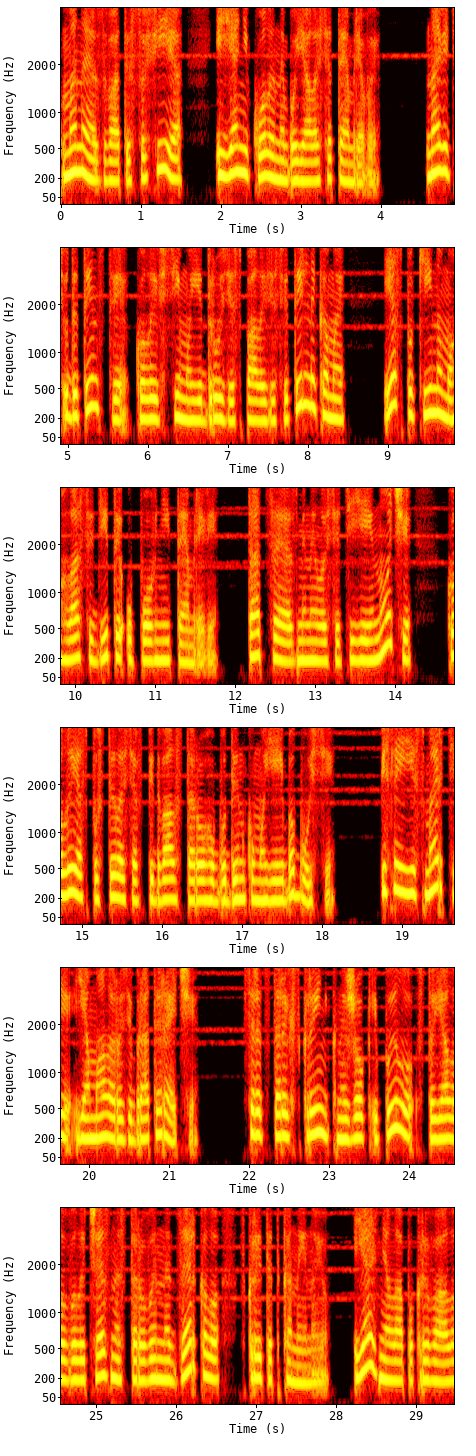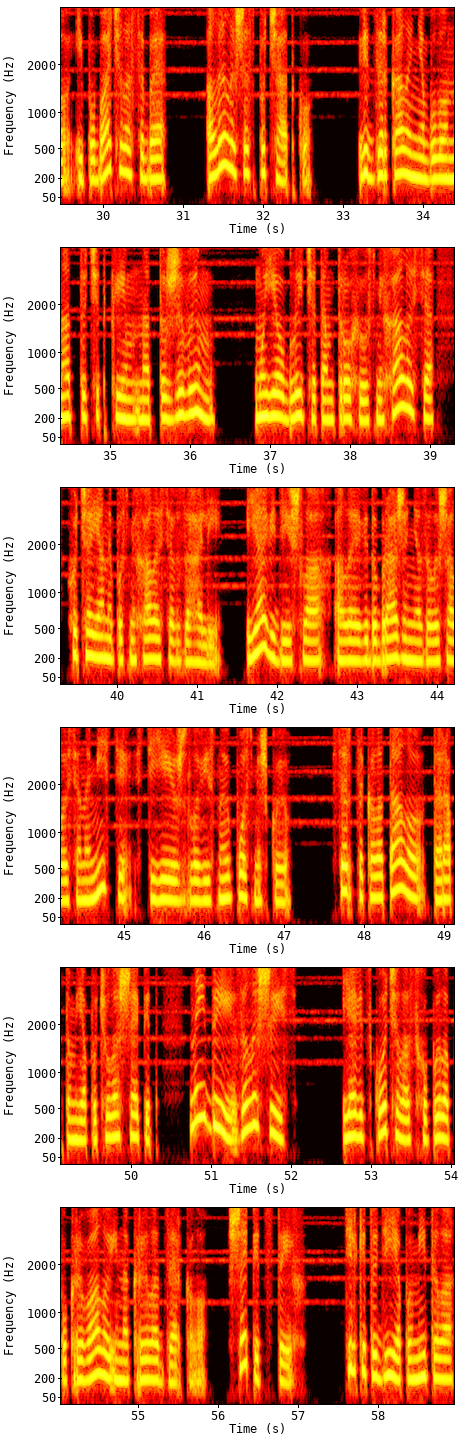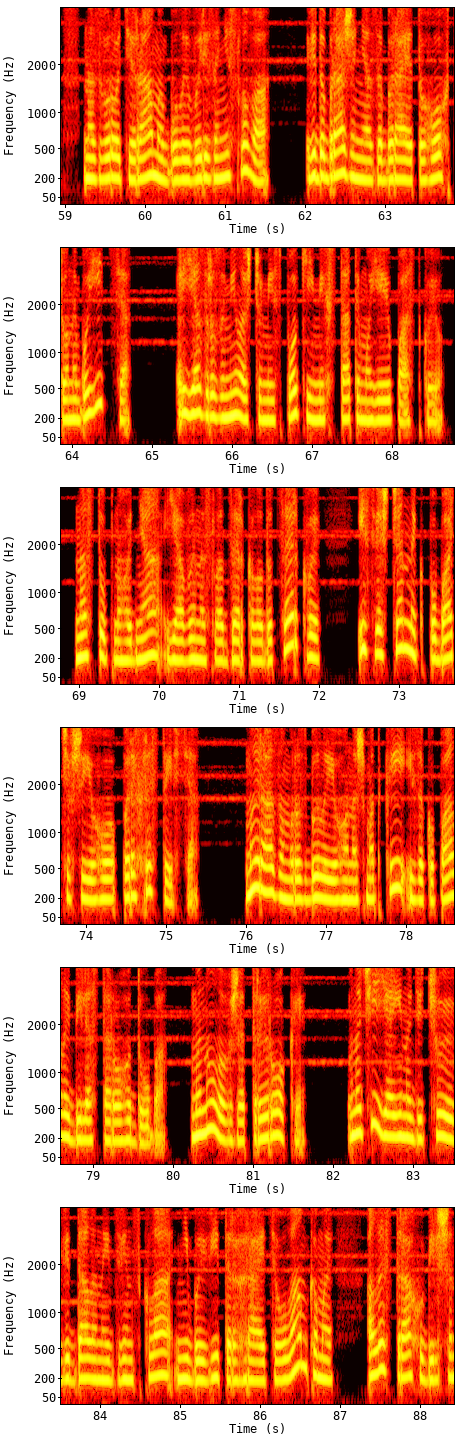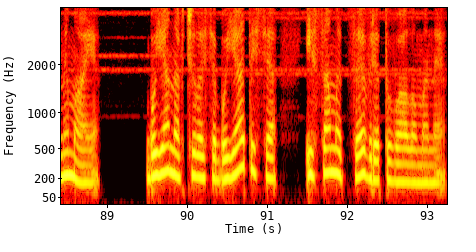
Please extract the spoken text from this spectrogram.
Мене звати Софія, і я ніколи не боялася темряви. Навіть у дитинстві, коли всі мої друзі спали зі світильниками, я спокійно могла сидіти у повній темряві. Та це змінилося тієї ночі, коли я спустилася в підвал старого будинку моєї бабусі. Після її смерті я мала розібрати речі. Серед старих скринь, книжок і пилу стояло величезне старовинне дзеркало, вкрите тканиною. Я зняла покривало і побачила себе, але лише спочатку. Віддзеркалення було надто чітким, надто живим. Моє обличчя там трохи усміхалося, хоча я не посміхалася взагалі. Я відійшла, але відображення залишалося на місці з тією ж зловісною посмішкою. Серце калатало, та раптом я почула шепіт Не йди, залишись. Я відскочила, схопила покривало і накрила дзеркало. Шепіт стих. Тільки тоді я помітила, на звороті рами були вирізані слова відображення забирає того, хто не боїться. І я зрозуміла, що мій спокій міг стати моєю пасткою. Наступного дня я винесла дзеркало до церкви, і священник, побачивши його, перехрестився. Ми разом розбили його на шматки і закопали біля старого дуба. Минуло вже три роки. Вночі я іноді чую віддалений дзвін скла, ніби вітер грається уламками, але страху більше немає. Бо я навчилася боятися, і саме це врятувало мене.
